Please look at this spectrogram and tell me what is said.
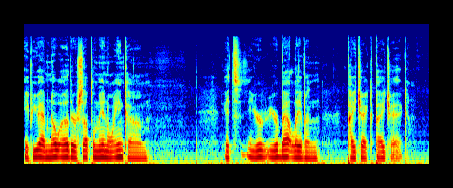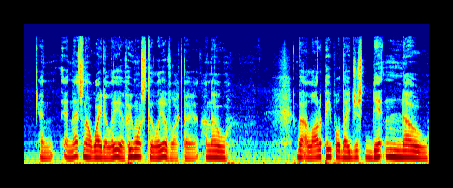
if you have no other supplemental income, it's you're you're about living paycheck to paycheck, and and that's no way to live. Who wants to live like that? I know, but a lot of people they just didn't know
